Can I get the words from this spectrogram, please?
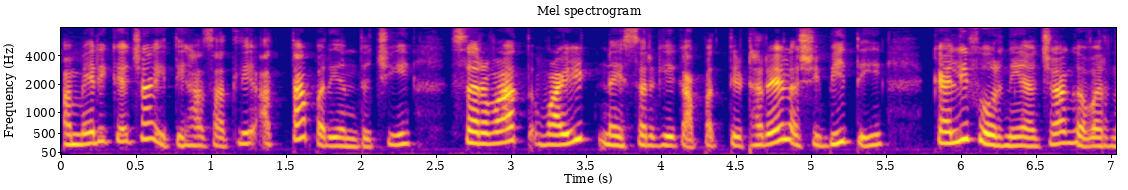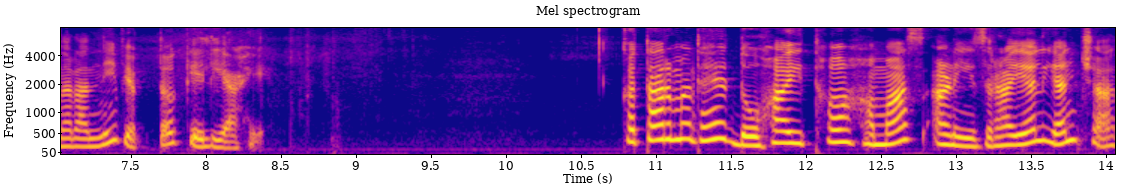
अमेरिकेच्या इतिहासातली आत्तापर्यंतची सर्वात वाईट नैसर्गिक आपत्ती ठरेल अशी भीती कॅलिफोर्नियाच्या गव्हर्नरांनी व्यक्त केली आहे. कतारमध्ये दोहा इथं हमास आणि इस्रायल यांच्यात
